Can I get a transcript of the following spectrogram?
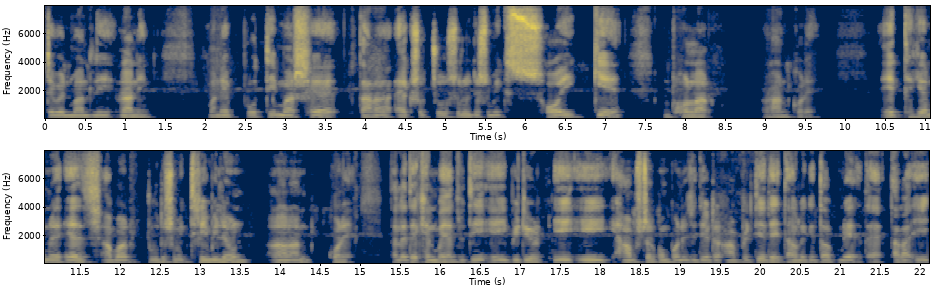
স্টেমেন্ট মান্থলি রানিং মানে প্রতি মাসে তারা একশো চৌষট্টি দশমিক ছয় কে ডলার রান করে। এর থেকে আমরা এজ আবার টু দশমিক থ্রি মিলিয়ন রান করে। তাহলে দেখেন ভাইয়া, যদি এই ভিডিওর এই এই হামস্টার কোম্পানি যদি এটা আপডেট দিয়ে দেয়, তাহলে কিন্তু আপনি তারা এই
